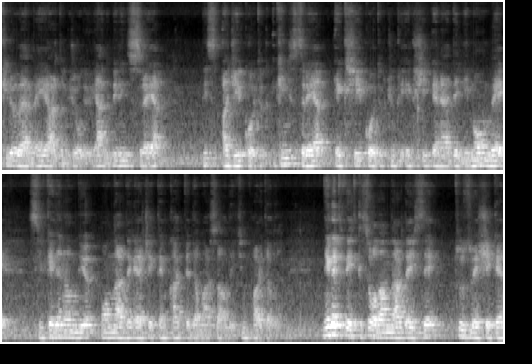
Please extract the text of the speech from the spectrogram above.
kilo vermeye yardımcı oluyor. Yani birinci sıraya biz acıyı koyduk. İkinci sıraya ekşiyi koyduk. Çünkü ekşi genelde limon ve sirkeden alınıyor. Onlar da gerçekten kalp ve damar sağlığı için faydalı. Negatif etkisi olanlarda ise tuz ve şeker.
